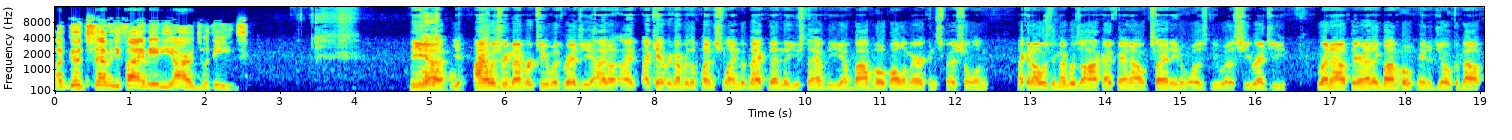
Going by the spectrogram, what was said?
a good 75, 80 yards with ease. The uh, I always remember too with Reggie. I don't. I, I can't remember the punchline, but back then they used to have the uh, Bob Hope All American special, and I can always remember as a Hawkeye fan how exciting it was to uh, see Reggie run out there. And I think Bob Hope made a joke about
